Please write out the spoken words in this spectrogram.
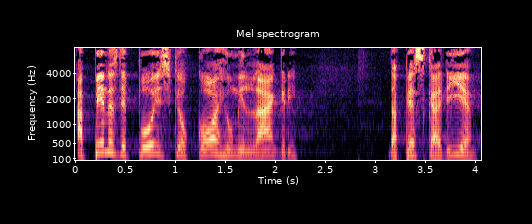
apenas depois que ocorre o milagre da pescaria,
